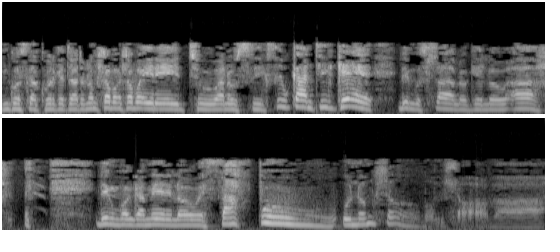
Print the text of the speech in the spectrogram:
inkosi kakhulu ke tata nomhlaba mhlaba 882106 ukanti ke ibingusihlalo ke lo ah ibingumongameli lo wesafpu. Unomhlobo mhlobo.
